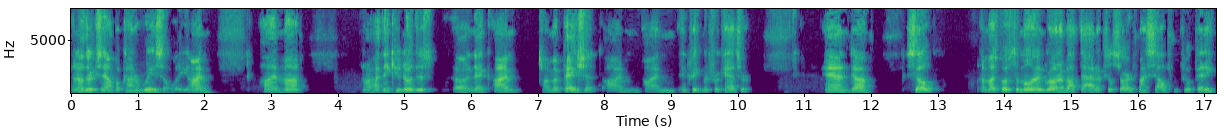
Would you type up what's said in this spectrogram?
another example kind of recently. I'm I'm uh, I think you know this, uh, Nick. I'm I'm a patient. I'm I'm in treatment for cancer, and um, so am I supposed to moan and groan about that? I feel sorry for myself and feel pity.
